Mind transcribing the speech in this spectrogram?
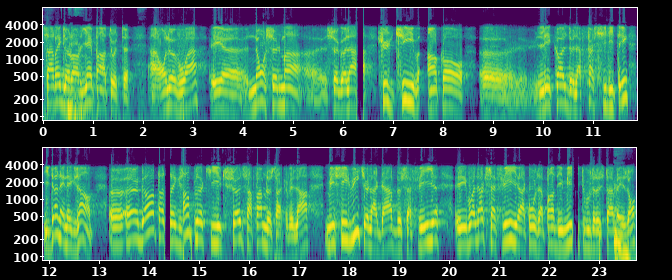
Ça réglera rien pantoute. Alors, on le voit, et euh, non seulement euh, ce gars-là cultive encore euh, l'école de la facilité. Il donne un exemple. Euh, un gars, par exemple, qui est tout seul, sa femme le sacre là, mais c'est lui qui a la garde de sa fille. Et voilà que sa fille, à cause de la pandémie, est obligée de rester à la maison.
